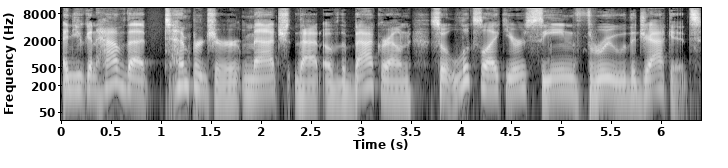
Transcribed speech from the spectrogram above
and you can have that temperature match that of the background so it looks like you're seeing through the jacket.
